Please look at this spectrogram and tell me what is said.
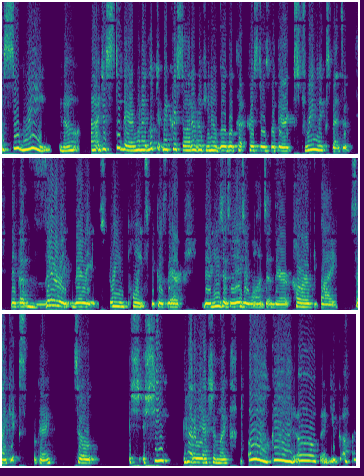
was so green, you know. I just stood there, and when I looked at my crystal, I don't know if you know Vogel cut crystals, but they're extremely expensive. They've got very, very extreme points because they're they're used as laser wands and they're carved by psychics. Okay, so she had a reaction like, "Oh God, oh thank you God,"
